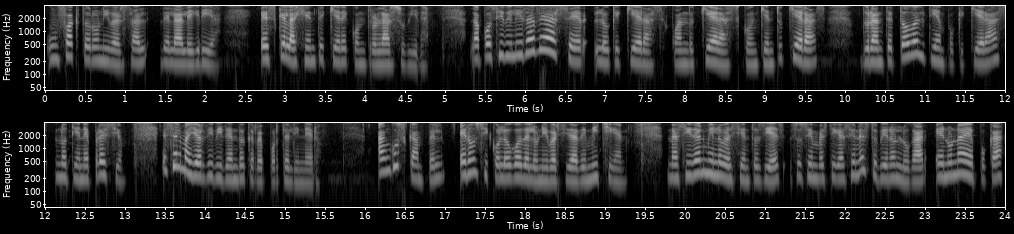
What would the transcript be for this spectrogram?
un factor universal de la alegría, es que la gente quiere controlar su vida. La posibilidad de hacer lo que quieras, cuando quieras, con quien tú quieras, durante todo el tiempo que quieras, no tiene precio. Es el mayor dividendo que reporta el dinero. Angus Campbell era un psicólogo de la Universidad de Michigan. Nacido en 1910, sus investigaciones tuvieron lugar en una época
